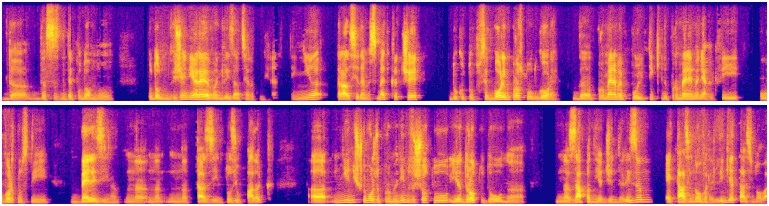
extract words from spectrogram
да, да създаде подобно, подобно движение е реевангелизация на континента. И ние трябва да си дадем сметка, че докато се борим просто отгоре, да променяме политики, да променяме някакви повърхностни белези на, на, на, на, тази, на този опадък, а, ние нищо не можем да променим, защото ядрото долу на, на западния джендеризъм е тази нова религия, тази нова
